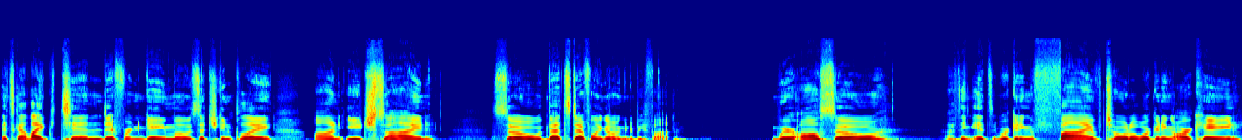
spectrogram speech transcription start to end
it's got like 10 different game modes that you can play on each side. So that's definitely going to be fun. We're also I think it's we're getting five total. We're getting arcade,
